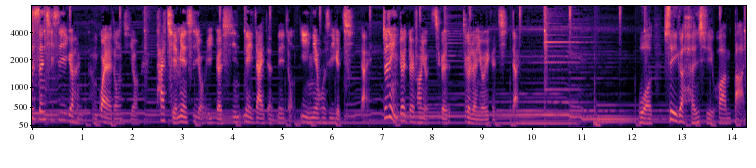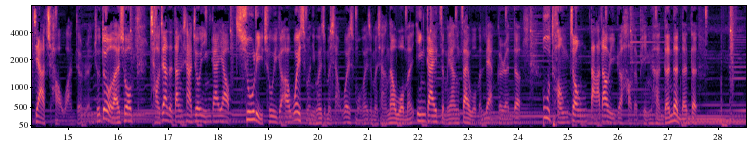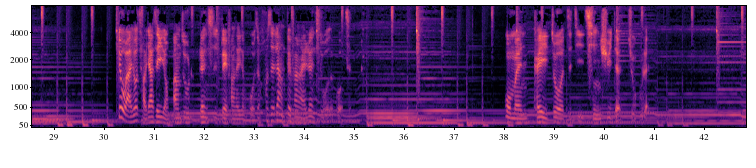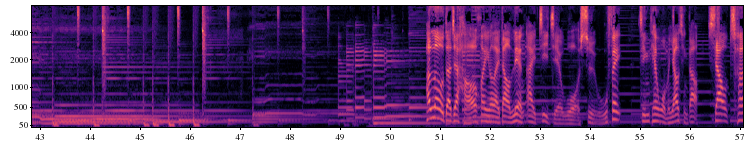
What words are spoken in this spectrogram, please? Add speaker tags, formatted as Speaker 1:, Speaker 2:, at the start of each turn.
Speaker 1: 是生气是一个很很怪的东西哦，它前面是有一个心内在的那种意念或是一个期待，就是你对对方有这个这个人有一个期待。
Speaker 2: 我是一个很喜欢把架吵完的人，就对我来说，吵架的当下就应该要梳理出一个啊，为什么你会这么想？为什么我会这么想？那我们应该怎么样在我们两个人的不同中达到一个好的平衡？等等等等。
Speaker 1: 对我来说，吵架是一种帮助认识对方的一种过程，或是让对方来认识我的过程。我们可以做自己情绪的主人。
Speaker 2: Hello，大家好，欢迎来到恋爱季节，我是吴飞。今天我们邀请到小陈。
